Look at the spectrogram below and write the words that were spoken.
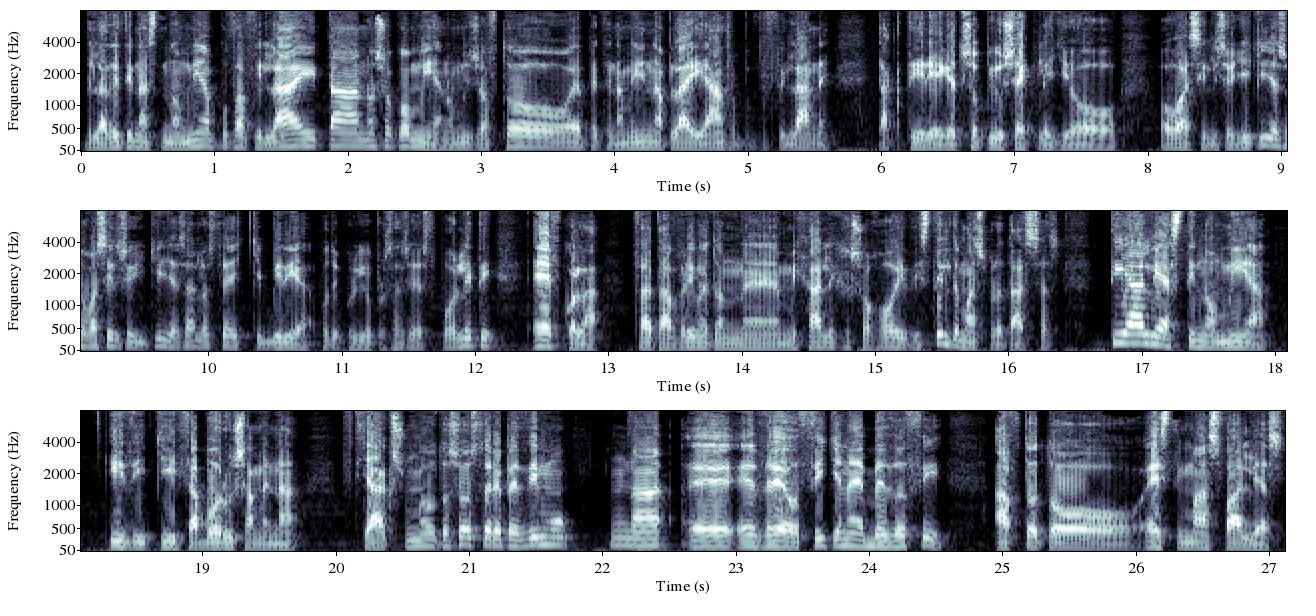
Δηλαδή την αστυνομία που θα φυλάει τα νοσοκομεία. Νομίζω αυτό έπεται. Να μην είναι απλά οι άνθρωποι που φυλάνε τα κτίρια για τους οποίους έκλεγε ο, ο Βασίλης ο Γικίλιας. Ο Βασίλης ο Γικίλιας άλλωστε έχει και εμπειρία από το Υπουργείο Προστασίας του Πολίτη. Εύκολα θα τα βρει με τον ε, Μιχάλη Χρυσοχόηδη. Στείλτε μας τις προτάσεις σας. Τι άλλη αστυνομία ειδική θα μπορούσαμε να φτιάξουμε ούτως ώστε ρε παιδί μου να ε, εδρεωθεί και να εμπεδοθεί αυτό το αίσθημα ασφάλειας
